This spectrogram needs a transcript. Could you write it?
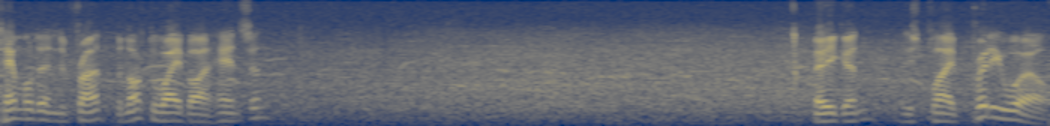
Templeton in front, but knocked away by Hanson. Egan, he's played pretty well.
